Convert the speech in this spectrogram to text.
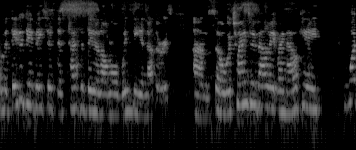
from a day-to-day basis, there's times of day that are more windy than others. Um, so we're trying to evaluate right now. Okay, what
